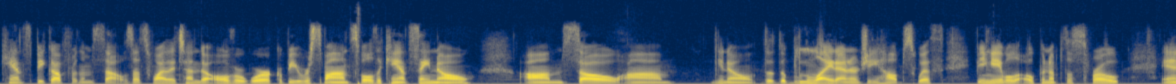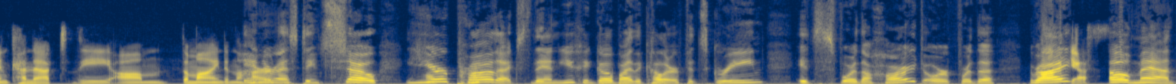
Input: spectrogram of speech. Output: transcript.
can't speak up for themselves. That's why they tend to overwork or be responsible. They can't say no. Um, so um, you know the, the blue light energy helps with being able to open up the throat and connect the um, the mind and the Interesting. heart. Interesting. So your oh, products then you could go by the color. If it's green, it's for the heart or for the right? Yes. Oh man,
